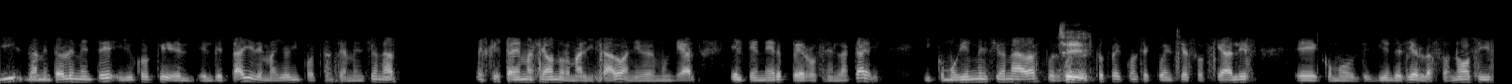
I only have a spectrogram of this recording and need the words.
y lamentablemente yo creo que el, el detalle de mayor importancia a mencionar es que está demasiado normalizado a nivel mundial el tener perros en la calle y como bien mencionabas pues sí. bueno, esto trae consecuencias sociales eh, como bien decías la zoonosis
